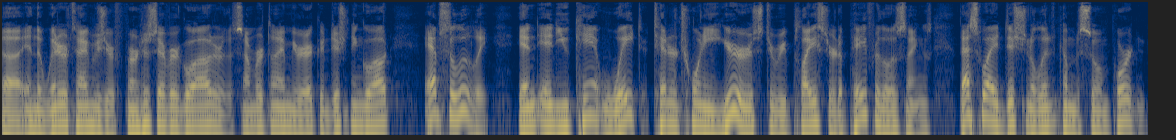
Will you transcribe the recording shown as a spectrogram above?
Uh, in the wintertime, does your furnace ever go out, or the summertime, your air conditioning go out? Absolutely. And and you can't wait ten or twenty years to replace or to pay for those things. That's why additional income is so important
